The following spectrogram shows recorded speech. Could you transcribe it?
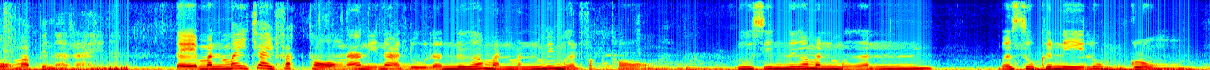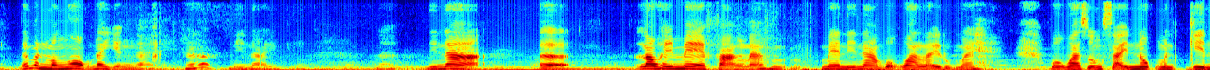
ออกมาเป็นอะไรนะแต่มันไม่ใช่ฟักทองนะนี่น่าดูแล้วเนื้อมันมันไม่เหมือนฟักทอง ดูสิเนื้อมันเหมือน เหมือนสุคนีลูกกลุ่ม แล้วมันมางอกได้ยังไงฮะนี่น่านะนี่น่าเออเล่าให้แม่ฟังนะ แม่นี่น่าบอกว่าอะไรรู้ไหมบอกว่าสงสัยนกมันกิน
